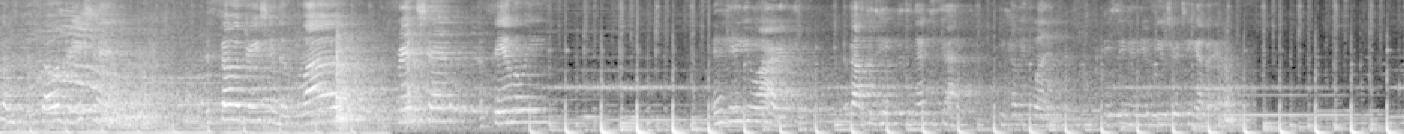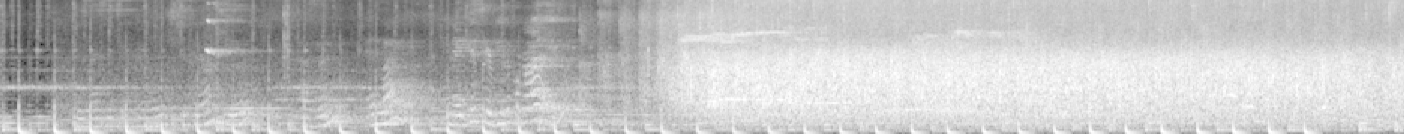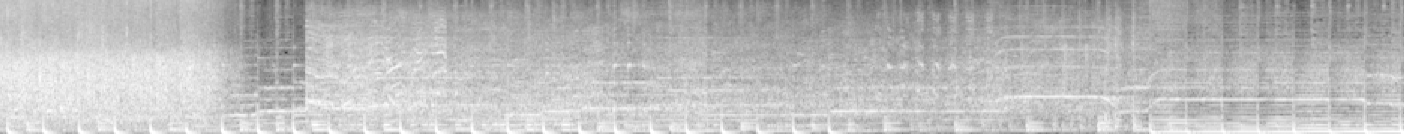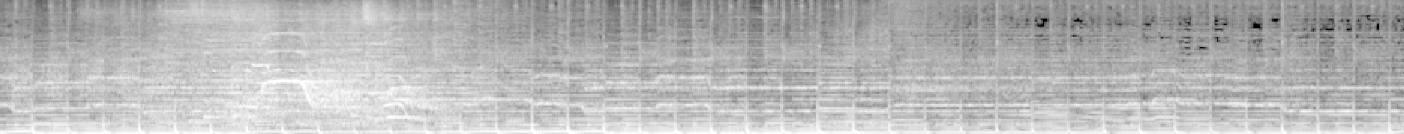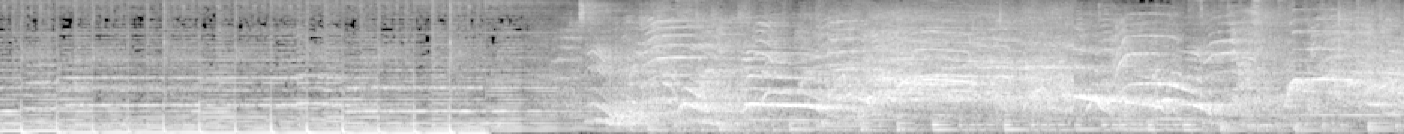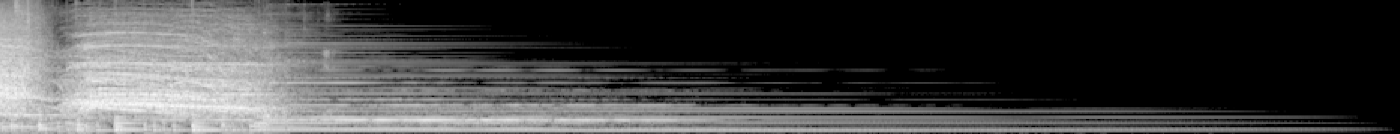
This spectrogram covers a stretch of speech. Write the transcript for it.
welcome to the celebration. The celebration of love, friendship, of family. And here you are, about to take this next step, becoming one, facing a new future together. Kiss Your beautiful bride.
